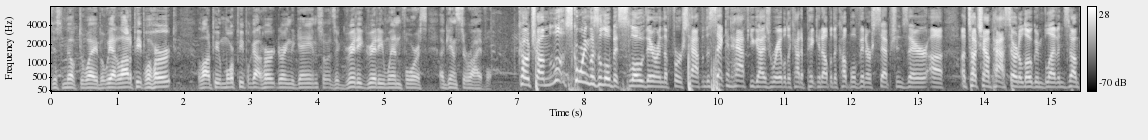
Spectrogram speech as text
just milked away. But we had a lot of people hurt. A lot of people, more people got hurt during the game, so it was a gritty, gritty win for us against a rival. Coach, um, scoring was a little bit slow there in the first half. In the second half, you guys were able to kind of pick it up with a couple of interceptions there, uh, a touchdown pass there to Logan Blevins. Um,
